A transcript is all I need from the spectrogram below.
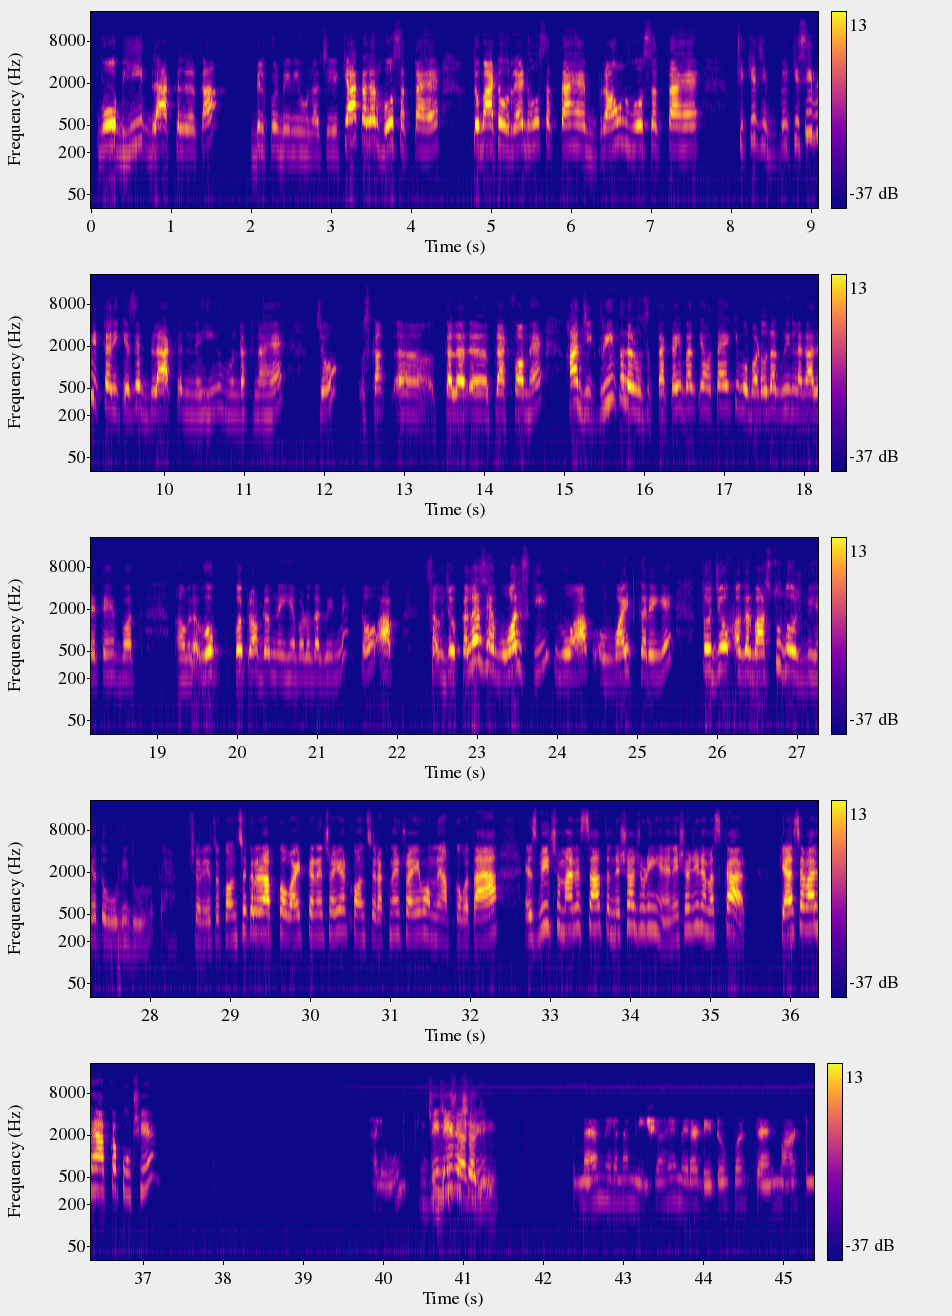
वो भी ब्लैक कलर का बिल्कुल भी नहीं होना चाहिए। क्या कलर हो सकता है? टोमेटो रेड हो सकता है ब्राउन हो सकता है ठीक है जी किसी भी तरीके से ब्लैक नहीं हो रखना है जो उसका आ, कलर प्लेटफॉर्म है। हाँ जी ग्रीन कलर हो सकता है। कई बार क्या होता है कि वो बड़ौदा ग्रीन लगा लेते हैं बहुत मतलब वो कोई प्रॉब्लम नहीं है बड़ौदा ग्रीन में। तो आप सब जो कलर्स है वॉल्स की वो आप व्हाइट करेंगे। तो जो अगर वास्तु दोष भी है तो वो भी दूर होता है। चलिए तो कौन से कलर आपको अवॉइड करने चाहिए और कौन से रखने चाहिए वो हमने आपको बताया। इस बीच हमारे साथ निशा जुड़ी हैं। निशा जी नमस्कार। क्या सवाल है आपका? पूछिए। हेलो। जी निशा जी। मैम मेरा नाम निशा है। मेरा date of birth ten March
